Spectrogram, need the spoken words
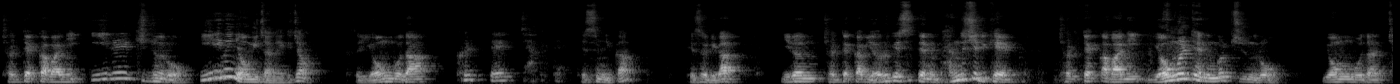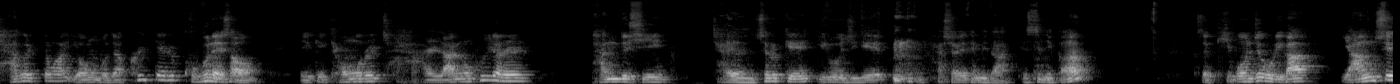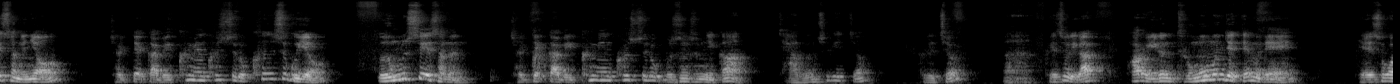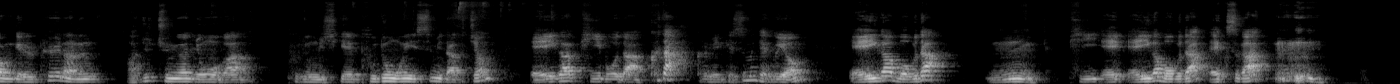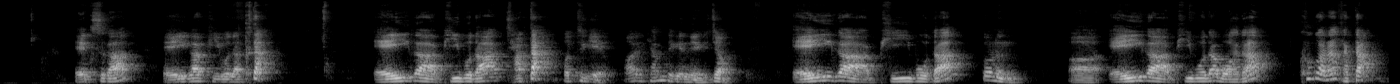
절대값 아니 1을 기준으로 1이면 0이잖아요. 그죠? 그래서 0보다 클 때, 작을 때. 됐습니까? 그래서 우리가 이런 절대값이 여러 개 있을 때는 반드시 이렇게 절대값 아니 0을 되는 걸 기준으로 0보다 작을 때와 0보다 클 때를 구분해서 이렇게 경우를 잘 나누는 훈련을 반드시 자연스럽게 이루어지게 하셔야 됩니다. 됐습니까? 그래서 기본적으로 우리가 양수에서는요, 절대값이 크면 클수록 큰 수고요. 음수에서는 절대값이 크면 클수록 무슨 수입니까? 작은 수겠죠. 그렇죠? 아, 그래서 우리가 바로 이런 등호 문제 때문에 대소관계를 표현하는 아주 중요한 용어가 부등식의 부동호에 있습니다. 그렇죠? A가 B보다 크다. 그럼 이렇게 쓰면 되고요. A가 뭐보다 음, B A, A가 뭐보다 X가 X가 A가 B보다 크다. A가 B보다 작다. 어떻게 해요? 아, 이렇게 하면 되겠네요. 그죠? A가 B보다 또는 어, A가 B보다 뭐하다? 크거나 같다.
